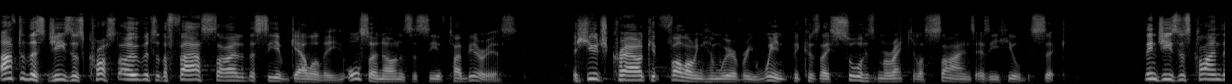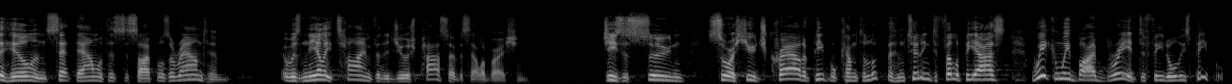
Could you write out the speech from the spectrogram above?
After this, Jesus crossed over to the far side of the Sea of Galilee, also known as the Sea of Tiberias. A huge crowd kept following him wherever he went because they saw his miraculous signs as he healed the sick. Then Jesus climbed the hill and sat down with his disciples around him. It was nearly time for the Jewish Passover celebration. Jesus soon saw a huge crowd of people come to look for him. Turning to Philip, he asked, Where can we buy bread to feed all these people?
